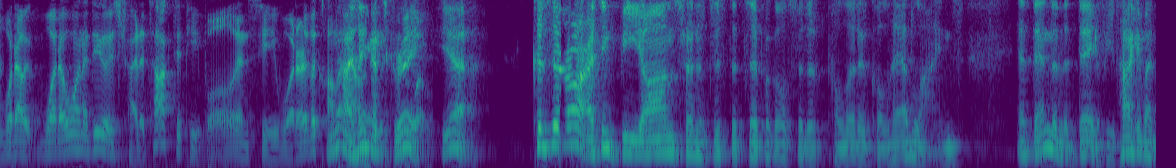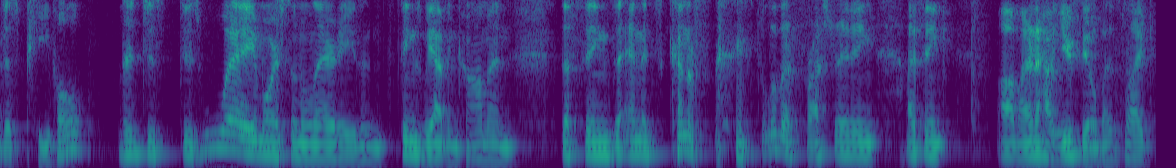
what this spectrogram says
what I what I want to do is try to talk to people and see what are the commonalities. No, I think that's great. What, yeah, because there are, I think, beyond sort of just the typical sort of political headlines. At the end of the day, if you're talking about just people, there's just just way more similarities and things we have in common the things that, and it's kind of it's a little bit frustrating i think um, i don't know how you feel but it's like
